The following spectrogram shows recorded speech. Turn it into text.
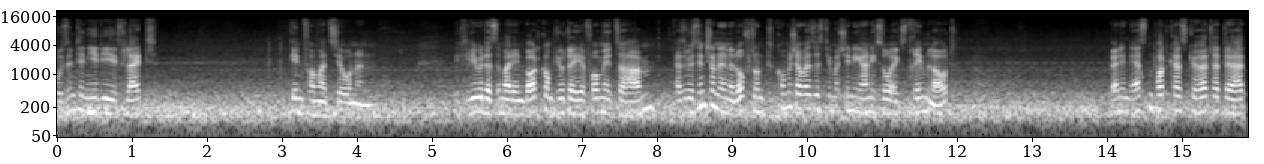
Wo sind denn hier die Flight-Informationen? Ich liebe das immer, den Bordcomputer hier vor mir zu haben. Also wir sind schon in der Luft und komischerweise ist die Maschine gar nicht so extrem laut. Wer den ersten Podcast gehört hat, der hat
